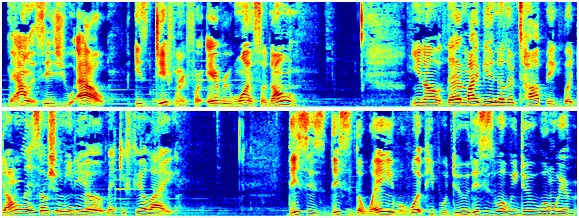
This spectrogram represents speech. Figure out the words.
balances you out is different for everyone. So don't you know, that might be another topic, but don't let social media make you feel like this is this is the wave of what people do. This is what we do when we're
